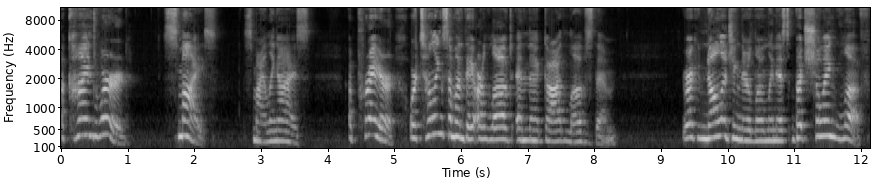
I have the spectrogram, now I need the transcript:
a kind word, smiles, smiling eyes, a prayer, or telling someone they are loved and that God loves them. You're acknowledging their loneliness, but showing love.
